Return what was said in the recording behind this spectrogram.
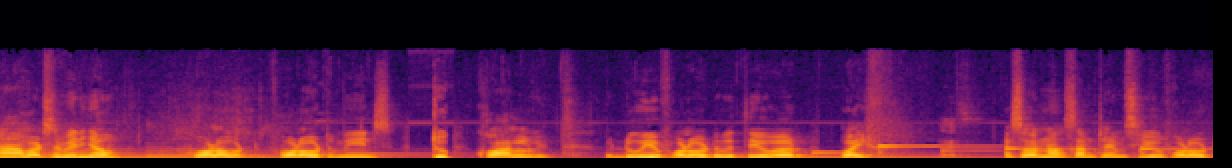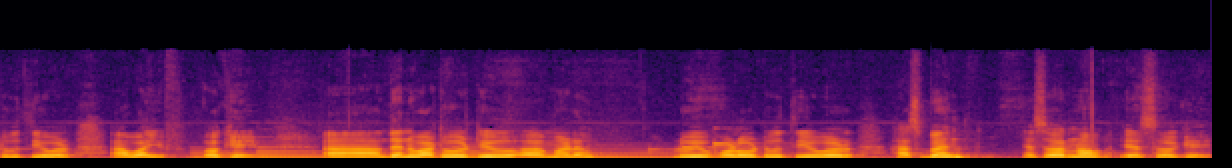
Ah, what's the meaning of fall out? Fall out means to quarrel with. Do you fall out with your wife? Yes or no? Sometimes you fall out with your uh, wife. Okay. Uh, then what about you, uh, madam? Do you fall out with your husband? Yes or no? Yes, okay.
